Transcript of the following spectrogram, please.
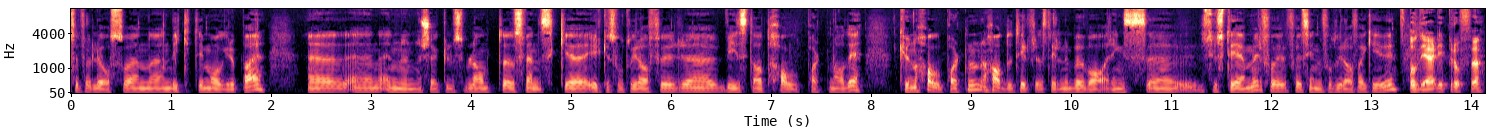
selvfølgelig også en, en viktig målgruppe her. Eh, en, en, undersøkelse blant svenske yrkesfotografer viste at halvparten av de, kun halvparten, hadde tilfredsstillende bevaringssystemer for, for sine fotografarkiver. Og det er de proffe?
